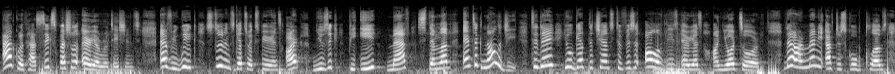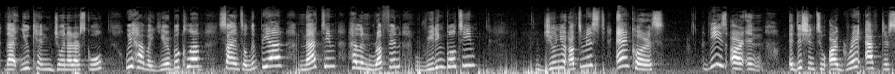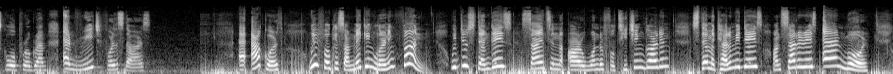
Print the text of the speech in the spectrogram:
Acworth has six special area rotations. Every week, students get to experience art, music, PE, math, STEM lab, and technology. Today, you'll get the chance to visit all of these areas on your tour. There are many after school clubs that you can join at our school. We have a yearbook club, science olympiad, math team, Helen Ruffin reading bowl team, Junior Optimist, and Chorus. These are in addition to our great after school program and Reach for the Stars. At Acworth, we focus on making learning fun. We do STEM days, science in our wonderful teaching garden, STEM Academy days on Saturdays, and more.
